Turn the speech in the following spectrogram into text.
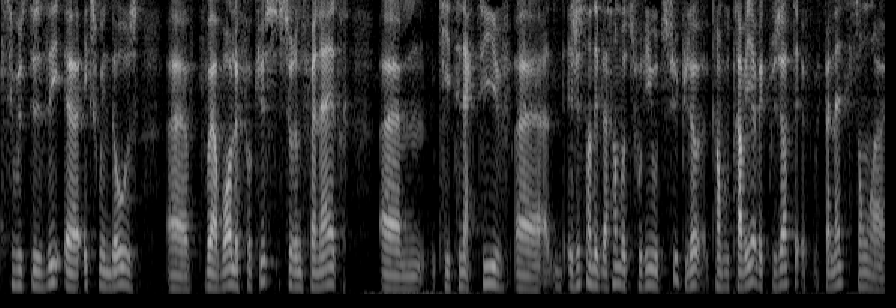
si vous utilisez X Windows, vous pouvez avoir le focus sur une fenêtre euh, qui est inactive euh, juste en déplaçant votre souris au-dessus. Puis là, quand vous travaillez avec plusieurs fenêtres qui sont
